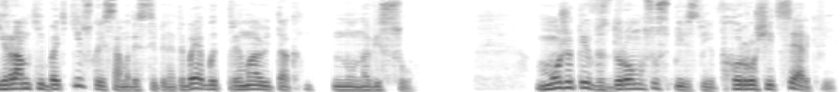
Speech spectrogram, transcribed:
І рамки батьківської самодисципліни тебе якби тримають так ну, на вісу. Може, ти в здоровому суспільстві, в хорошій церкві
